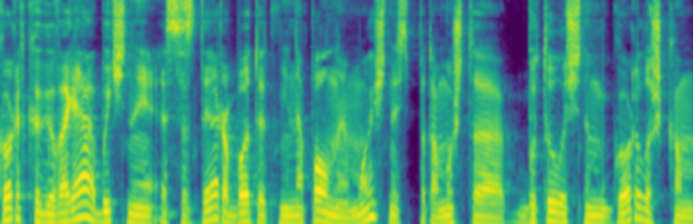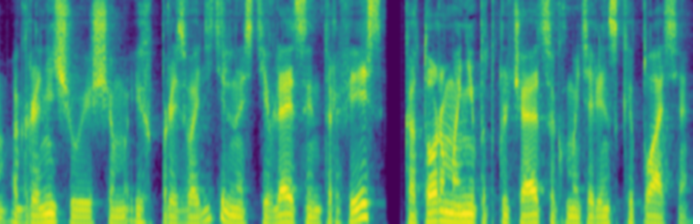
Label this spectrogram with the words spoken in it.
Коротко говоря, обычные SSD работают не на полную мощность, потому что бутылочным горлышком, ограничивающим их производительность, является интерфейс, которым они подключаются к материнской плате.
